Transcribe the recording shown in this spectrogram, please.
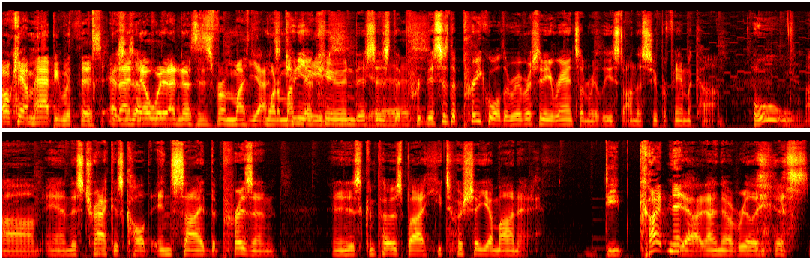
Okay, I'm happy with this, and This I is a- know what I know this is from my Yeah, one of my Kunio faves. Kun. This is the Yes. pre- this is the prequel to River City Ransom, released on the Super Famicom. Ooh, Um, and this track is called Inside the Prison, and it is composed by Hitoshi Yamane. Deep cutting it. Yeah, I know, it really is.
